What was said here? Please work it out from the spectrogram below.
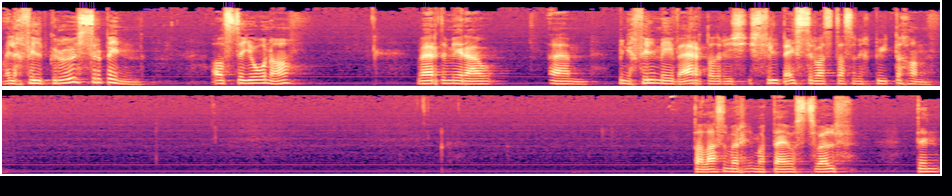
weil ich viel größer bin als der Jona, werden wir auch, ähm, bin ich viel mehr wert oder ist, ist viel besser, als das, was ich bieten kann. Da lesen wir in Matthäus 12, denn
